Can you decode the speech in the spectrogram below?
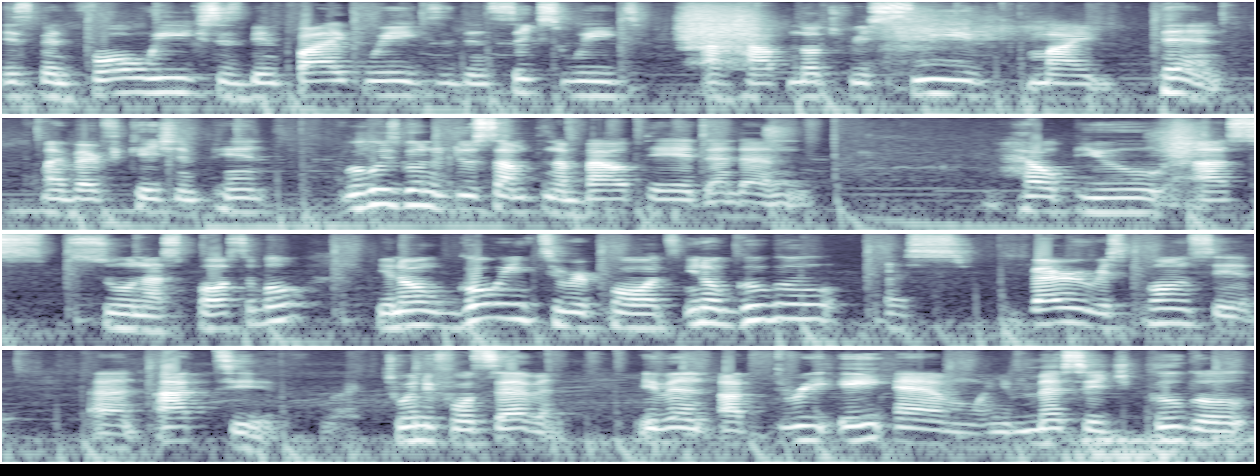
it's been four weeks it's been five weeks it's been six weeks I have not received my pin my verification pin Google is going to do something about it and then help you as soon as possible. You know going to report you know Google is very responsive and active like 24 7 even at 3 a.m when you message google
